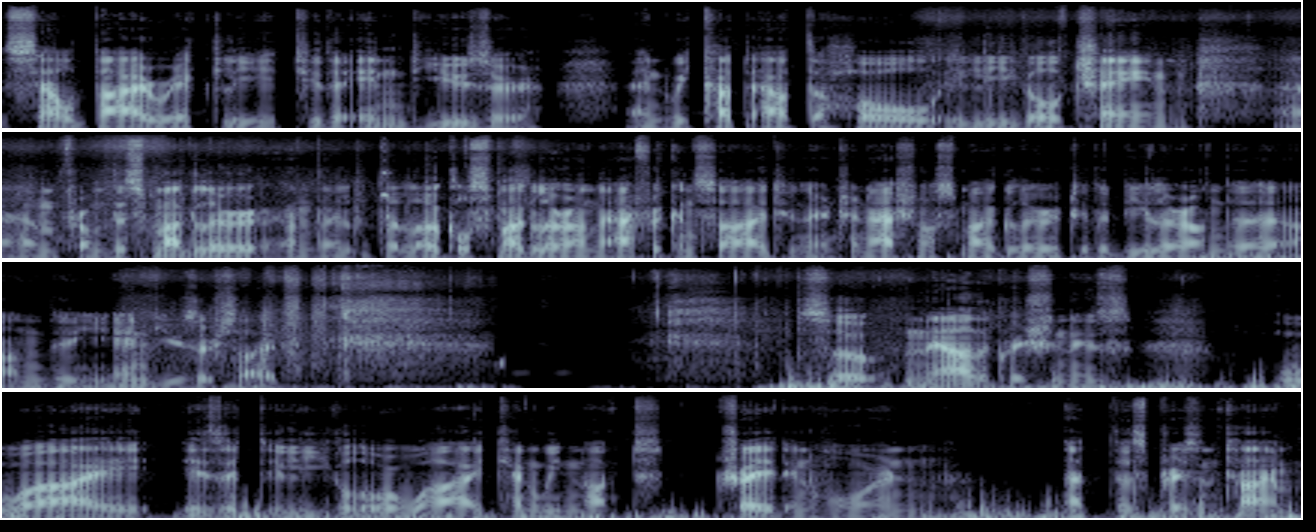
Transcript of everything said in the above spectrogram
sell directly to the end user and we cut out the whole illegal chain um, from the smuggler and the, the local smuggler on the African side to the international smuggler to the dealer on the on the end user side. So now the question is why is it illegal or why can we not trade in horn at this present time?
